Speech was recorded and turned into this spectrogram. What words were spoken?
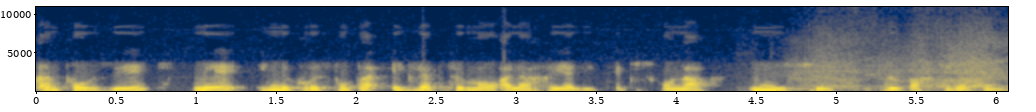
imposé, mais il ne correspond pas exactement à la réalité puisqu'on a unifié deux parties d'un pays.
